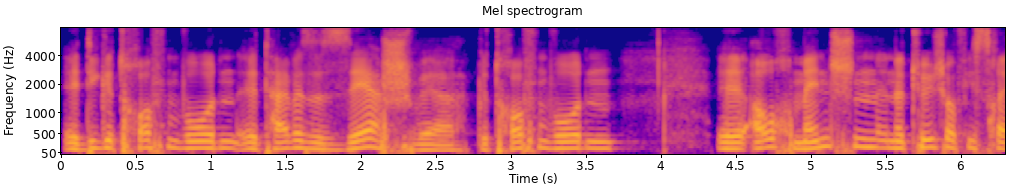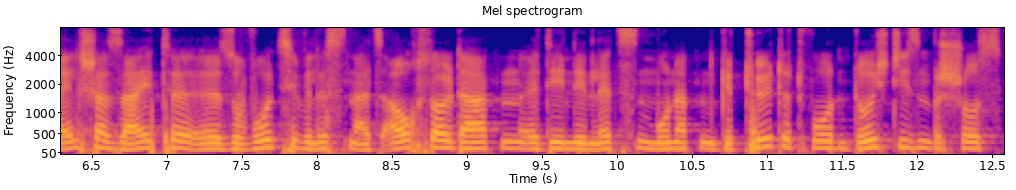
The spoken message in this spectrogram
äh, die getroffen wurden, teilweise sehr schwer getroffen wurden. auch Menschen natürlich auf israelischer Seite, sowohl Zivilisten als auch Soldaten, die in den letzten Monaten getötet wurden durch diesen Beschuss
